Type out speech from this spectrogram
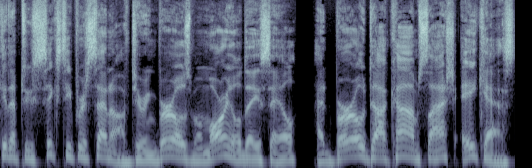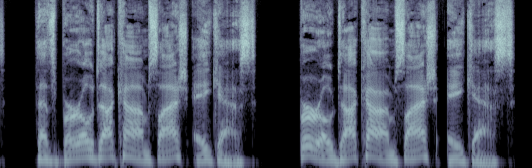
Get up to 60% off during Burrow's Memorial Day sale at burrow.com slash ACAST. That's burrow.com slash ACAST. burrow.com slash ACAST.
